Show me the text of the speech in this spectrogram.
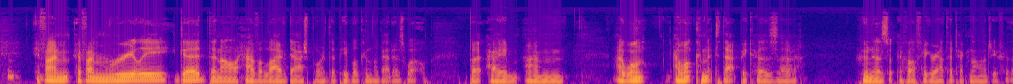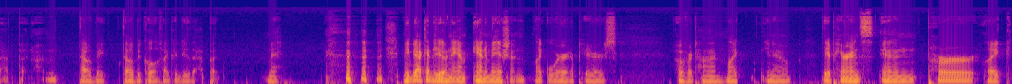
If I'm if I'm really good, then I'll have a live dashboard that people can look at as well. But I I'm I won't I won't commit to that because uh, who knows if I'll figure out the technology for that. But um, that would be that would be cool if I could do that. But meh. Maybe I could do an am- animation like where it appears over time, like you know the appearance in per like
